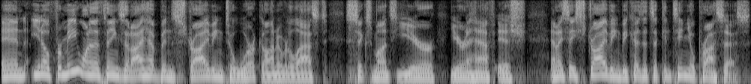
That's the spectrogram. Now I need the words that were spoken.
And, you know, for me, one of the things that I have been striving to work on over the last six months, year, year and a half ish, and I say striving because it's a continual process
